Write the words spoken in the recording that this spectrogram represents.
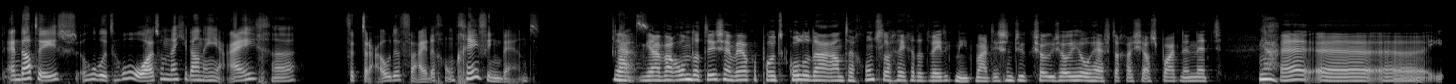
en dat is hoe het hoort, omdat je dan in je eigen vertrouwde, veilige omgeving bent. Ja, ja, waarom dat is en welke protocollen daaraan ten grondslag liggen, dat weet ik niet. Maar het is natuurlijk sowieso heel heftig als je als partner net ja. hè, uh, uh,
